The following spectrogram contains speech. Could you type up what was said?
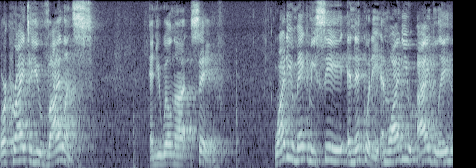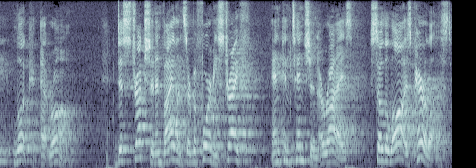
Or cry to you violence and you will not save? Why do you make me see iniquity and why do you idly look at wrong? Destruction and violence are before me, strife and contention arise. So the law is paralyzed,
